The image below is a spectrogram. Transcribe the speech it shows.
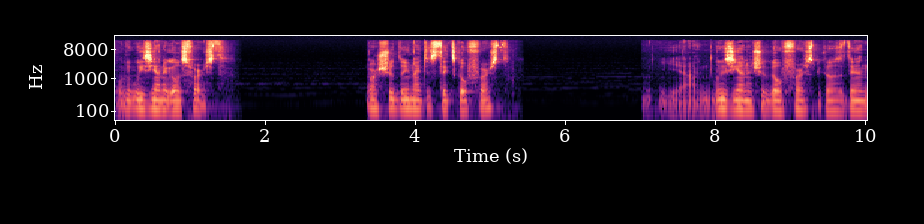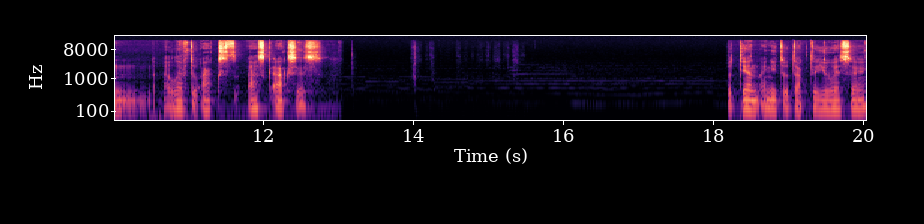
Louisiana goes first. Or should the United States go first? Yeah, Louisiana should go first because then I'll have to ask, ask access. But then I need to attack the USA.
